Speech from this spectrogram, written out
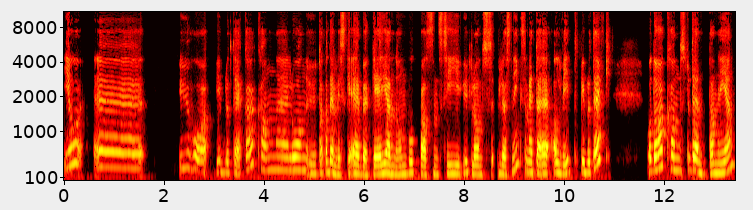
Jo, eh, UH-biblioteker kan eh, låne ut akademiske e-bøker gjennom bokbasens utlånsløsning, som heter Alvit bibliotek. Og da kan studentene igjen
